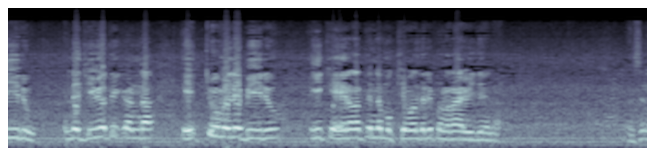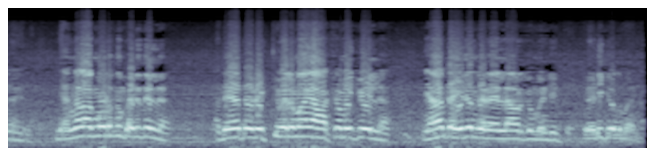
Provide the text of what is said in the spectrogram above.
ഭീരു എന്റെ ജീവിതത്തിൽ കണ്ട ഏറ്റവും വലിയ ഭീരു ഈ കേരളത്തിന്റെ മുഖ്യമന്ത്രി പിണറായി വിജയനാണ്. മനസ്സിലായില്ല ഞങ്ങൾ അങ്ങോട്ടൊന്നും വരുന്നില്ല. അദ്ദേഹത്തെ വ്യക്തിപരമായി ആക്രമിക്കുകയില്ല. ഞാൻ ധൈര്യം തരാം എല്ലാവർക്കും വേണ്ടിയിട്ട്. പേടിക്കൊന്നും വേണ്ട.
